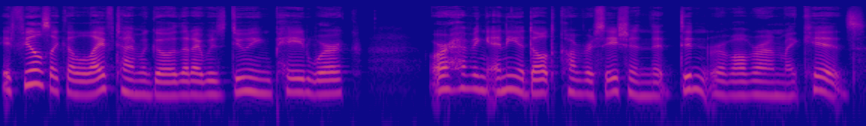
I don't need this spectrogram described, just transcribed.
It feels like a lifetime ago that I was doing paid work or having any adult conversation that didn't revolve around my kids.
